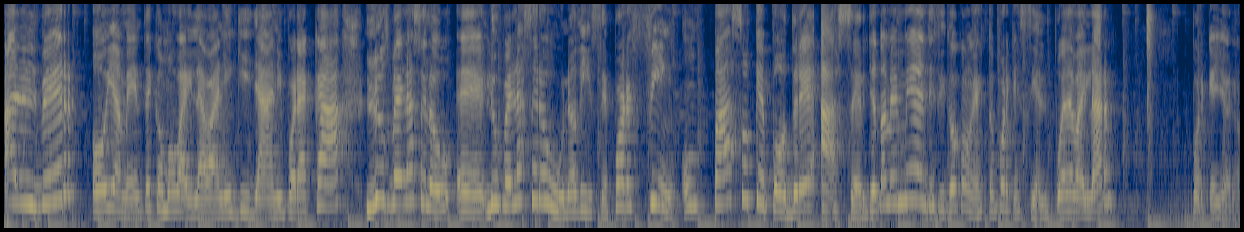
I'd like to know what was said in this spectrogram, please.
al ver, obviamente, cómo bailaba Nicky Jan. Y por acá, Luz Vela, eh, Luz Vela 01 dice: Por fin, un paso que podré hacer. Yo también me identifico con esto porque si él puede bailar, porque yo no.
